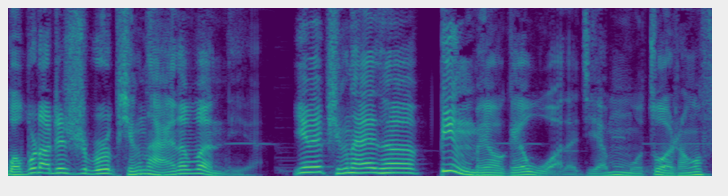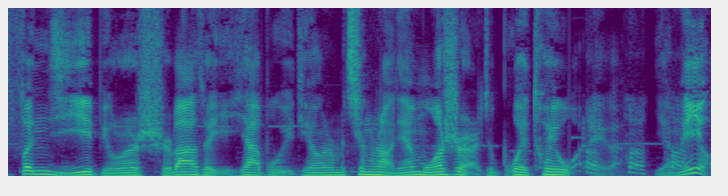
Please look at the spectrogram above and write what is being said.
我不知道这是不是平台的问题，因为平台它并没有给我的节目做成分级，比如说十八岁以下不许听，什么青少年模式就不会推我这个，也没有。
